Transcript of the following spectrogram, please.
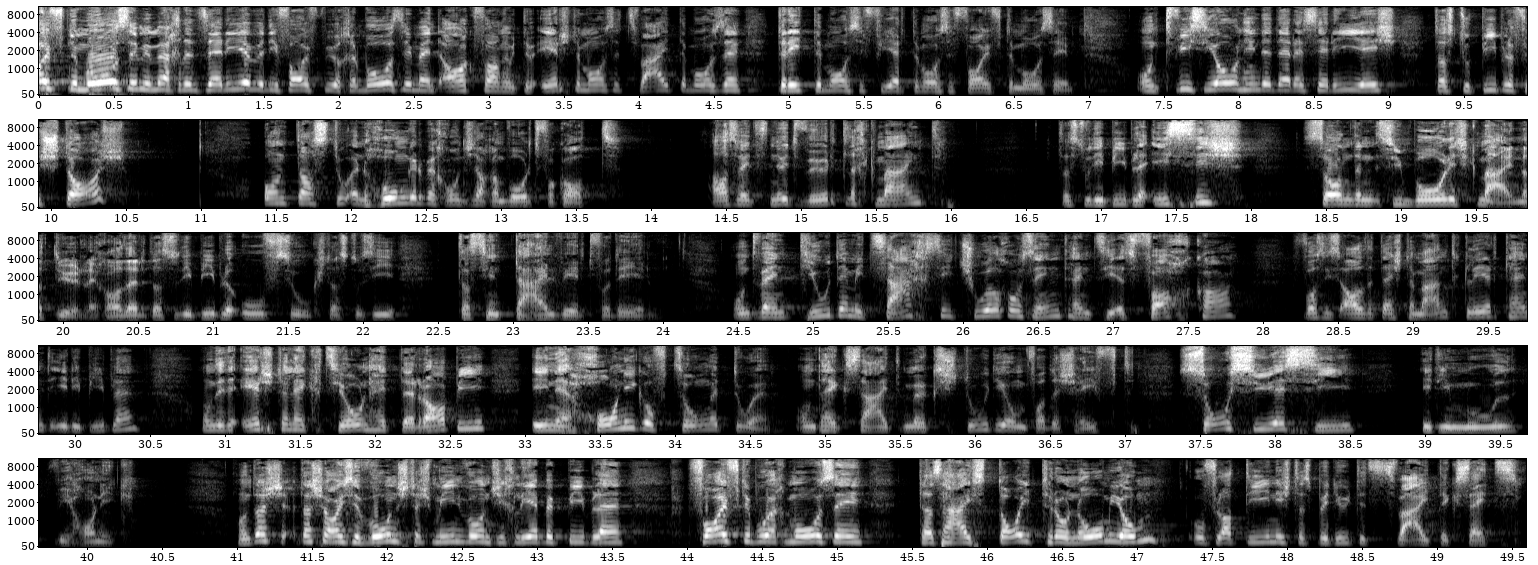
Fünfte Mose, wir machen eine Serie über die fünf Bücher Mose. Wir haben angefangen mit dem ersten Mose, zweiten Mose, dritten Mose, vierten Mose, fünften Mose. Und die Vision hinter dieser Serie ist, dass du die Bibel verstehst und dass du einen Hunger bekommst nach dem Wort von Gott. Also jetzt nicht wörtlich gemeint, dass du die Bibel isst, sondern symbolisch gemeint natürlich, oder? Dass du die Bibel aufsuchst, dass du sie, dass sie ein Teil wird von dir. Und wenn die Juden mit sechs in die Schule gekommen sind, haben sie ein Fach gehabt, wo sie das Alte Testament gelehrt haben, ihre Bibel. Und in der ersten Lektion hat der Rabbi ihnen Honig auf die Zunge tun und hat gesagt, möge das Studium von der Schrift so süß sein in deinem Maul wie Honig. Und das, das ist unser Wunsch, das ist mein Wunsch. Ich liebe die Bibel. Fünfte Buch Mose, das heißt Deuteronomium auf Latinisch, das bedeutet das zweite Gesetz.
